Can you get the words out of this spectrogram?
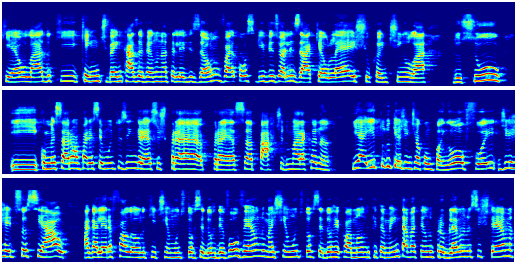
que é o lado que quem estiver em casa vendo na televisão vai conseguir visualizar, que é o leste, o cantinho lá do sul, e começaram a aparecer muitos ingressos para essa parte do Maracanã. E aí, tudo que a gente acompanhou foi de rede social, a galera falando que tinha muito torcedor devolvendo, mas tinha muito torcedor reclamando que também estava tendo problema no sistema,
